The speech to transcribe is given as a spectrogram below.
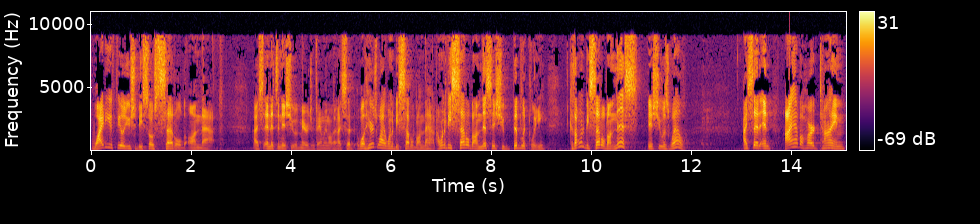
why do you feel you should be so settled on that? I, said, and it's an issue of marriage and family and all that. I said, Well, here's why I want to be settled on that. I want to be settled on this issue biblically because I want to be settled on this issue as well. I said, And I have a hard time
